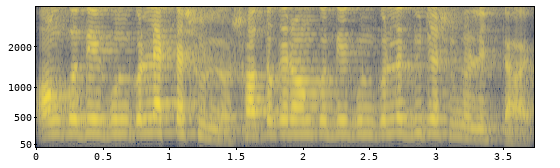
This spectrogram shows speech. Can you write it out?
অঙ্ক দিয়ে গুণ করলে একটা শূন্য, শতকের অঙ্ক দিয়ে গুণ করলে দুইটা শূন্য লিখতে হয়।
